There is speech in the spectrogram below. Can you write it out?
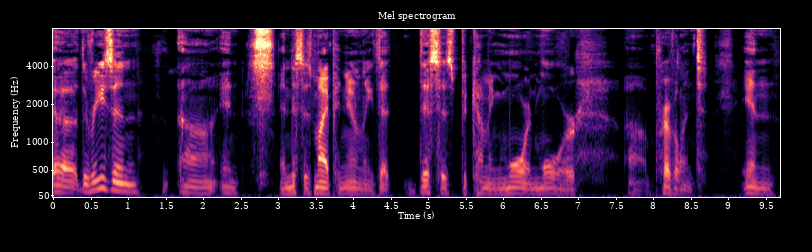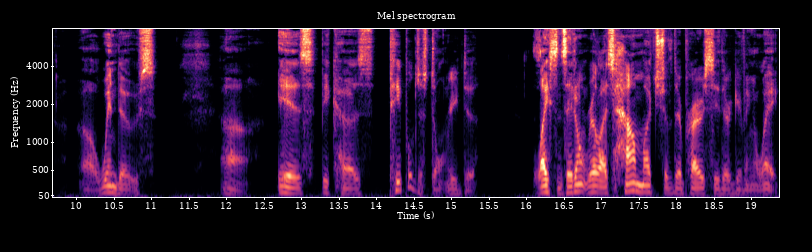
uh, the reason uh, and and this is my opinion only that this is becoming more and more uh, prevalent in uh, Windows uh, is because people just don't read the license. They don't realize how much of their privacy they're giving away,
